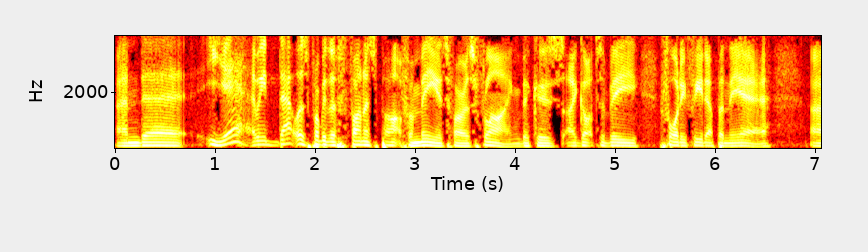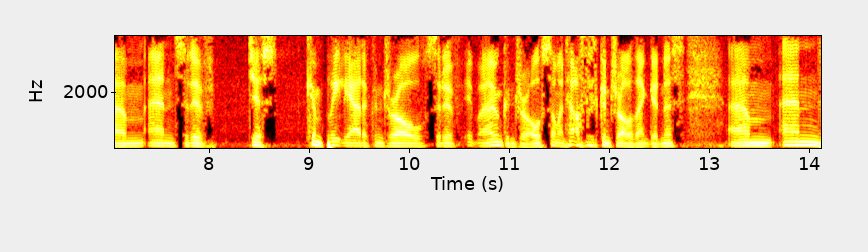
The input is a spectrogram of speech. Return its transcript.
and uh, yeah, I mean that was probably the funnest part for me as far as flying because I got to be forty feet up in the air um, and sort of just completely out of control, sort of in my own control, someone else's control, thank goodness. Um, and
